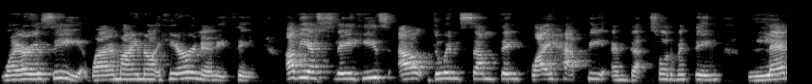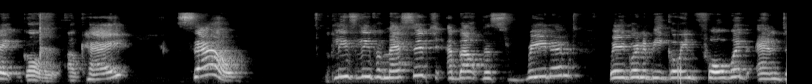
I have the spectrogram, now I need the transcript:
Where is he? Why am I not hearing anything? Obviously, he's out doing something quite happy and that sort of a thing. Let it go, okay? So please leave a message about this reading we're going to be going forward and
